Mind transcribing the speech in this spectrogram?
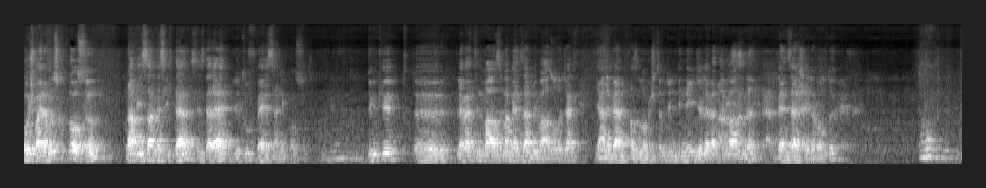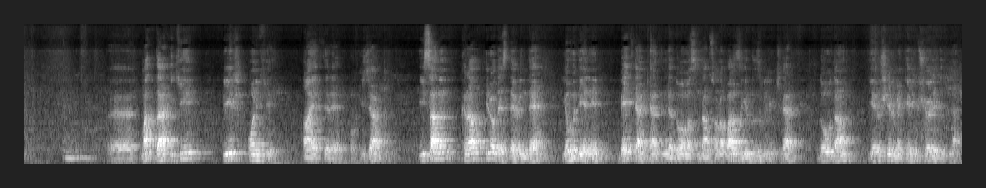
Doğuş bayramınız kutlu olsun. Rab İsa Mesih'ten sizlere lütuf ve esenlik olsun. Dünkü e, Levent'in vaazına benzer bir vaaz olacak. Yani ben hazırlamıştım. Dün dinleyince Levent'in vaazını benzer şeyler oldu. Tamam. E, Matta 2, 1, 12 ayetleri okuyacağım. İsa'nın Kral Herodes devrinde Yahudiye'nin Beytlem kentinde doğmasından sonra bazı yıldız bilimciler doğudan Yeruşalim'e gelip şöyle dediler.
